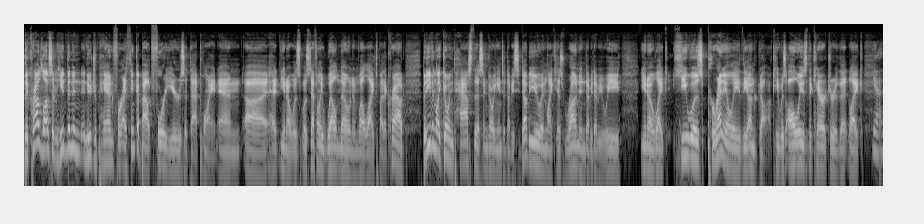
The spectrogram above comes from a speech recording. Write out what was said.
the crowd loves him. He'd been in, in New Japan for I think about four years at that point, and uh, Uh, had you know was was definitely well known and well liked by the crowd. But even like going past this and going into WCW and like his run in WWE, you know, like he was perennially the underdog. He was always the character that like Yeah.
